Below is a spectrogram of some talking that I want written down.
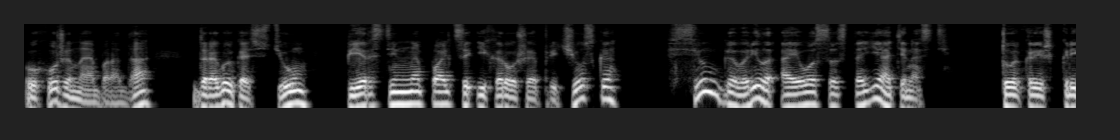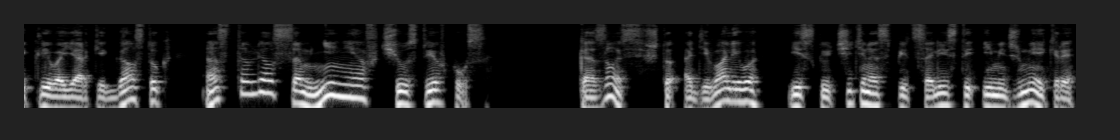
Ухоженная борода, дорогой костюм, перстень на пальце и хорошая прическа все говорило о его состоятельности. Только лишь крикливо яркий галстук оставлял сомнения в чувстве вкуса. Казалось, что одевали его исключительно специалисты-имиджмейкеры,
